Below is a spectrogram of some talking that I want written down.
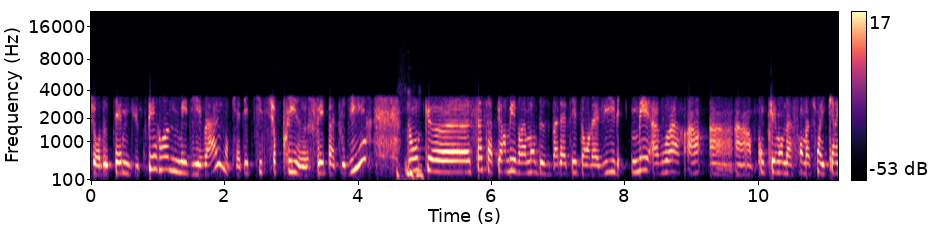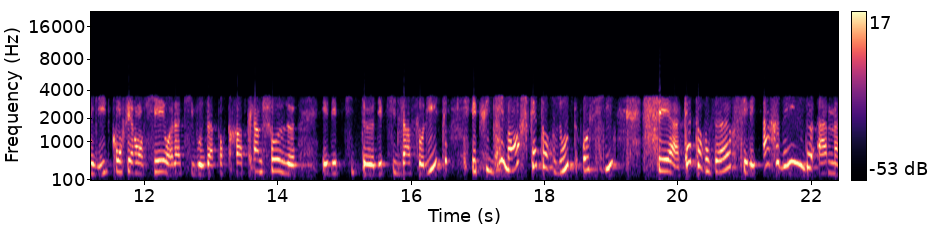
sur le thème du Péronne médiéval. Donc il y a des petites surprises, je vais pas tout dire. Donc euh, ça, ça permet vraiment de se balader dans la ville, mais avoir un, un, un complément d'information avec un guide conférencier, voilà, qui vous apportera plein de choses et des petites des petites insolites. Et puis dimanche 14 août aussi, c'est à 14h, c'est les De Ham.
